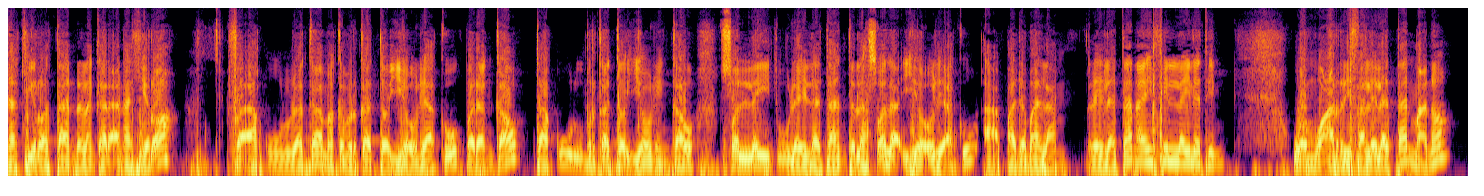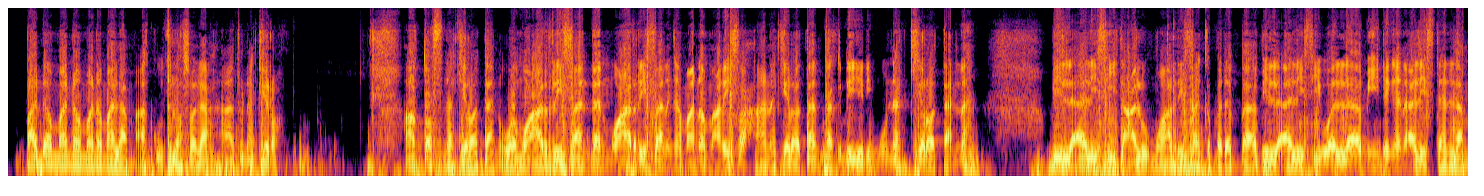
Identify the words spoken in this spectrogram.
nakiratan dalam keadaan nakirah fa aqulu laka. Maka berkata ia oleh aku kepada engkau taqulu berkata ia oleh engkau sallaitu lailatan. Telah solat ia oleh aku ah, pada malam lailatan ai fil lailatin. Wa mu'arrifa lailatan makna pada mana-mana malam aku telah solat. Ha tu nakirah. Ataf nakiratan. Wa mu'arrifan dan mu'arrifan dengan makna ma'rifah. Ha nakiratan takdir jadi munakiratan lah. Bil alifi ta'alluq mu'arrifan kepada ba. Bil alifi wal lami dengan alif dan lam.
